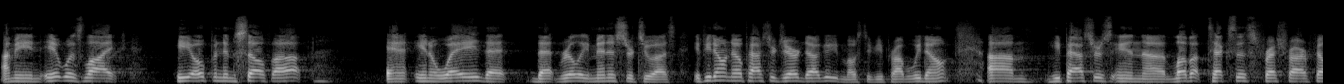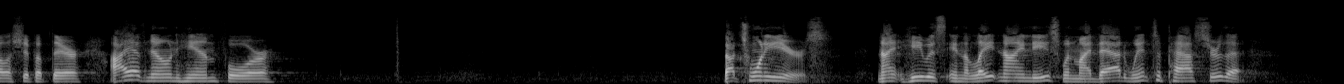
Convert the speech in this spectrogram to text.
I mean, it was like he opened himself up in a way that that really ministered to us. If you don't know Pastor Jared Duggar, most of you probably don't. Um, he pastors in uh, Lubbock, Texas, Fresh Fire Fellowship up there. I have known him for About 20 years. He was in the late 90s when my dad went to pastor the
